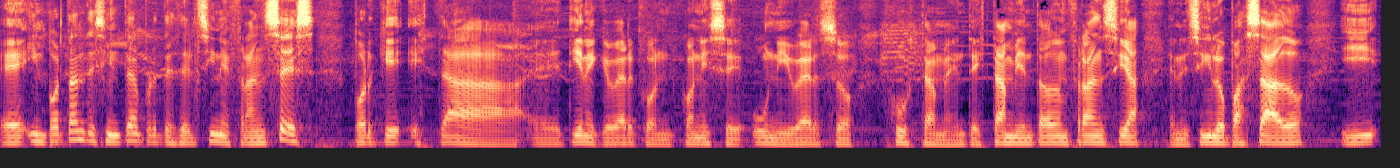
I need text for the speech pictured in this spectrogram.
eh, importantes intérpretes del cine francés porque está, tiene que ver con, con ese universo justamente. Está ambientado en Francia en el siglo pasado y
